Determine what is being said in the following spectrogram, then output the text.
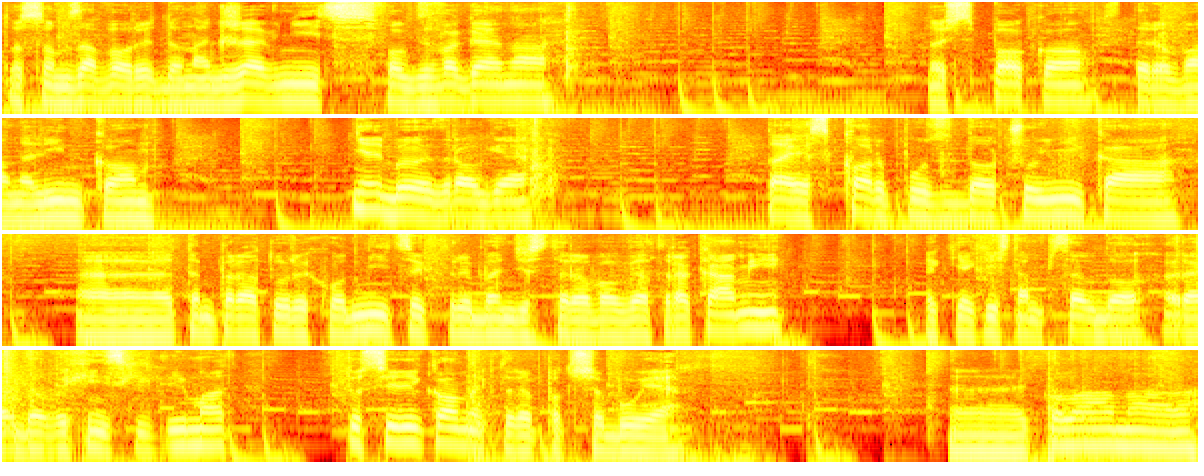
To są zawory do nagrzewnic Volkswagena. Dość spoko, sterowane linką. Nie były drogie. To jest korpus do czujnika e, temperatury chłodnicy, który będzie sterował wiatrakami. Jak jakiś tam pseudo-rajdowy chiński klimat. Tu silikony, które potrzebuję. E, kolana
